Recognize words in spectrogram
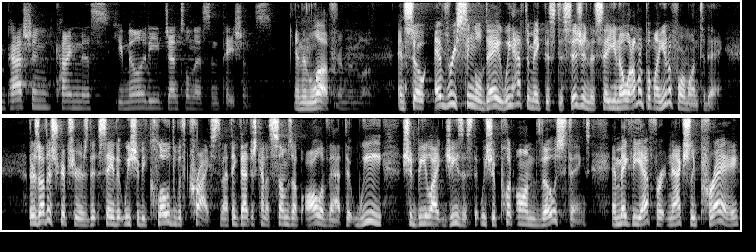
Compassion, kindness, humility, gentleness, and patience. And then love. And then love. And so every single day we have to make this decision to say, you know what, I'm going to put my uniform on today. There's other scriptures that say that we should be clothed with Christ. And I think that just kind of sums up all of that, that we should be like Jesus, that we should put on those things and make the effort and actually pray,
